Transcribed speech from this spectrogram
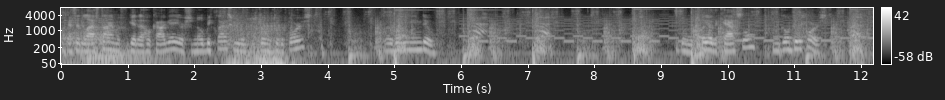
Like I said last time, if we get a Hokage or Shinobi class, we will go into the forest. What do we can do? When we clear the castle, and go into the forest.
